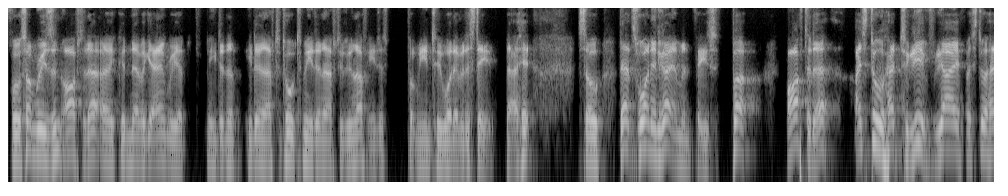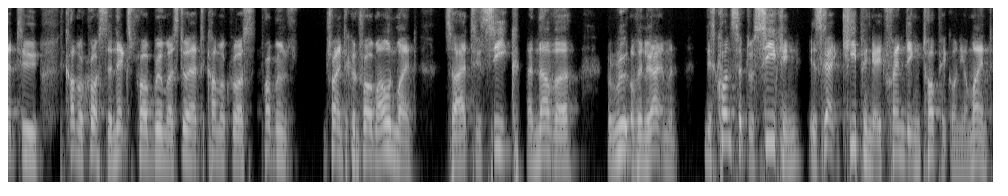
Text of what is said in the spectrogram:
for some reason, after that I could never get angry at. He didn't. He didn't have to talk to me. He didn't have to do nothing. He just put me into whatever the state that I hit. So that's one enlightenment phase. But after that, I still had to live life. I still had to come across the next problem. I still had to come across problems trying to control my own mind. So I had to seek another route of enlightenment. This concept of seeking is like keeping a trending topic on your mind.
